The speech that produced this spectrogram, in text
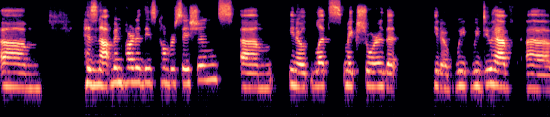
um, has not been part of these conversations, um, you know, let's make sure that you know, we, we do have uh,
